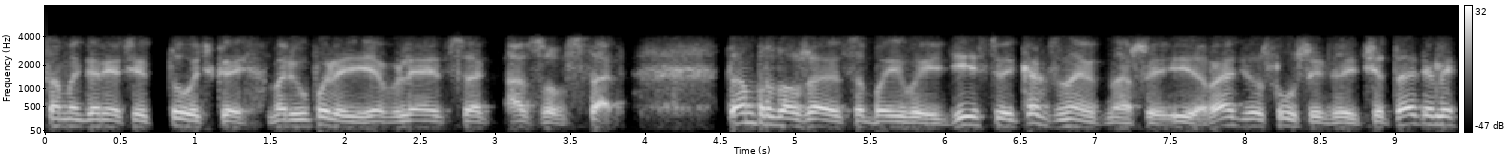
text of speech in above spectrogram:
самой горячей точкой Мариуполя является Азовсталь. Там продолжаются боевые действия, как знают наши и радиослушатели, и читатели.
